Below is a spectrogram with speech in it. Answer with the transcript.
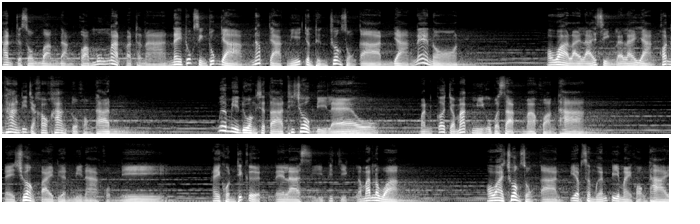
ท่านจะสมหวังดังความมุ่งมา่ปรารถนาในทุกสิ่งทุกอย่างนับจากนี้จนถึงช่วงสงการอย่างแน่นอน เพราะว่าหลายๆ สิ่งหลาย ๆ อย่างค่อนข้างที่จะเข้าข้างตัวของท่าน เมื่อมีดวงชะตาที่โชคดีแล้ว มันก็จะมักมีอุปสรรคมาขวางทาง ในช่วงปลายเดือนมีนาคมนี้ ให้คนที่เกิดในราศีพิจิกระมัดระวัง เพราะว่าช่วงสงการเปรียบเสมือนปีใหม่ของไทย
